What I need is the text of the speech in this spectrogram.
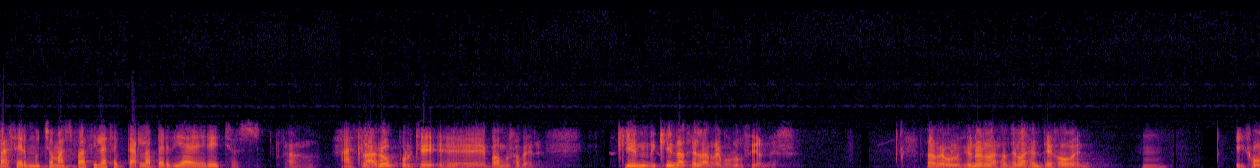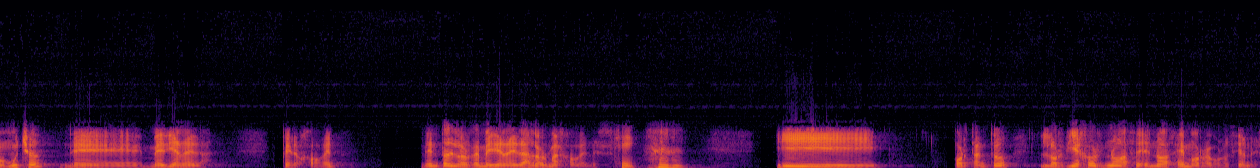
va a ser mucho más fácil aceptar la pérdida de derechos. Claro, Así. claro porque eh, vamos a ver, ¿quién, ¿quién hace las revoluciones? Las revoluciones las hace la gente joven Mm. y como mucho de mediana edad, pero joven. Dentro de los de mediana edad, los más jóvenes. Sí. Y, por tanto, los viejos no, hace- no hacemos revoluciones.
